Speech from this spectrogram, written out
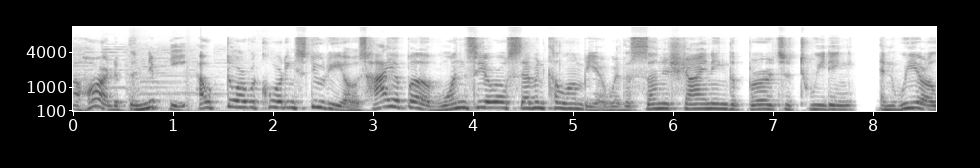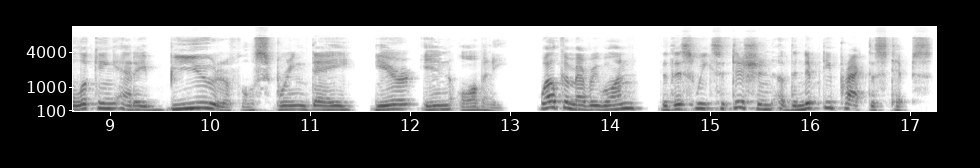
the heart of the nifty outdoor recording studios high above 107 Columbia, where the sun is shining, the birds are tweeting, and we are looking at a beautiful spring day here in Albany. Welcome, everyone, to this week's edition of the Nifty Practice Tips.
